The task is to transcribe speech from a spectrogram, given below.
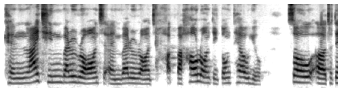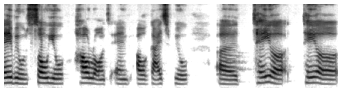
can lighting very long and very long, but how long they don't tell you. So uh, today we will show you how long, and our guides will uh, take a take a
